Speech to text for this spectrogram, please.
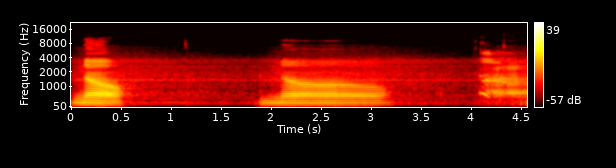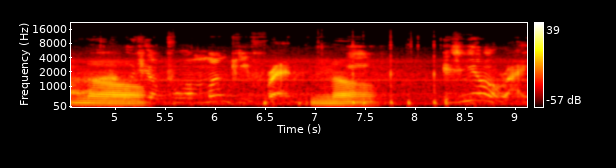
No. No. Oh, No. No. Is he all right?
